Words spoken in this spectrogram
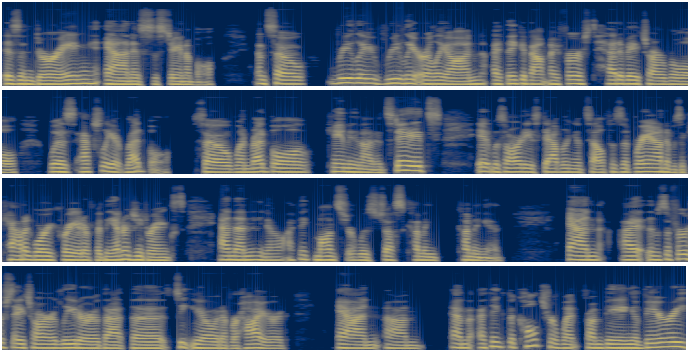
is enduring and is sustainable? And so really, really early on, I think about my first head of HR role was actually at Red Bull. So when Red Bull came to the United States, it was already establishing itself as a brand. It was a category creator for the energy drinks. And then, you know, I think Monster was just coming, coming in. And I, it was the first HR leader that the CEO had ever hired. And, um, and I think the culture went from being a very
